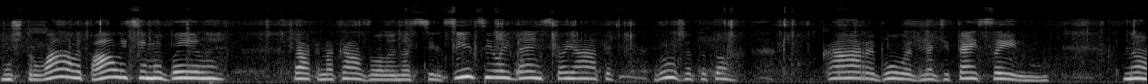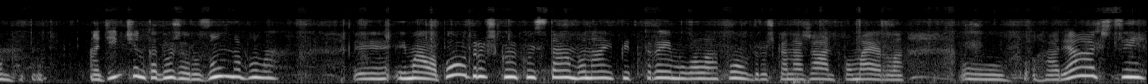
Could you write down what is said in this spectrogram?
муштрували, палицями били. Так, наказували на стільці цілий день стояти. Дуже то, то кари були для дітей сильні. Ну, а дівчинка дуже розумна була. І, і мала подружку якусь там, вона і підтримувала. Подружка, на жаль, померла у гарячці.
